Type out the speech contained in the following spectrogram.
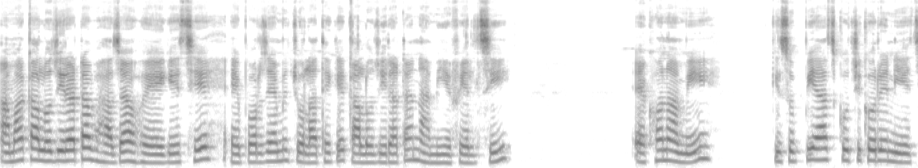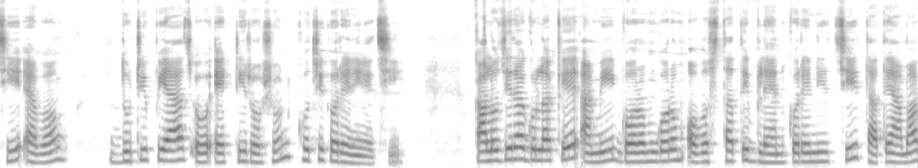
আমার কালো জিরাটা ভাজা হয়ে গেছে। এ পর্যায়ে আমি চোলা থেকে কালো জিরাটা নামিয়ে ফেলছি। এখন আমি কিছু পেঁয়াজ কুচি করে নিয়েছি এবং দুটি পেঁয়াজ ও একটি রসুন কুচি করে নিয়েছি। কালো জিরাগুলোকে আমি গরম গরম অবস্থাতে ব্লেন্ড করে নিচ্ছি, তাতে আমার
